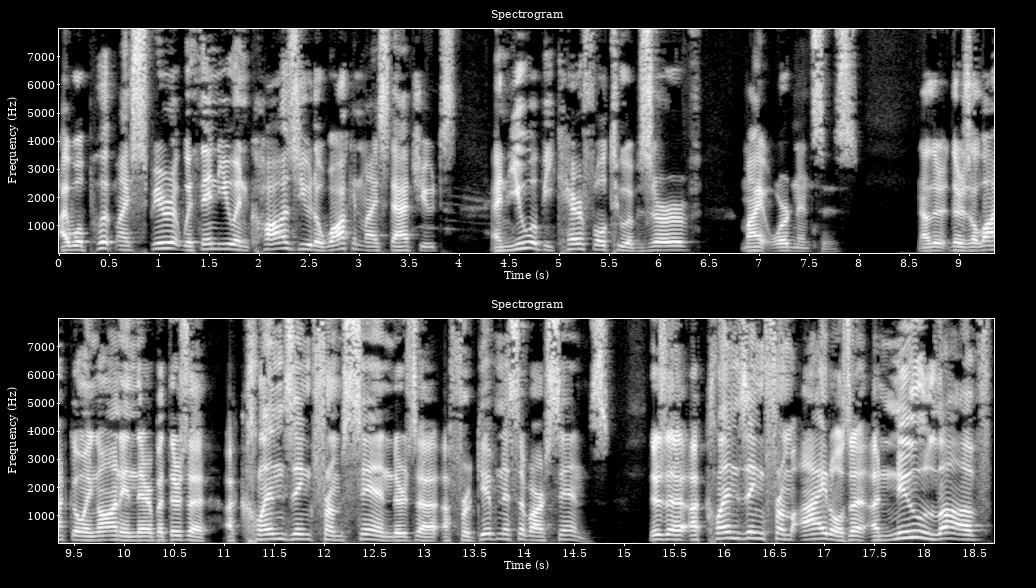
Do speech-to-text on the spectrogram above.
I will put my spirit within you and cause you to walk in my statutes and you will be careful to observe my ordinances. Now there, there's a lot going on in there, but there's a, a cleansing from sin. There's a, a forgiveness of our sins. There's a, a cleansing from idols, a, a new love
